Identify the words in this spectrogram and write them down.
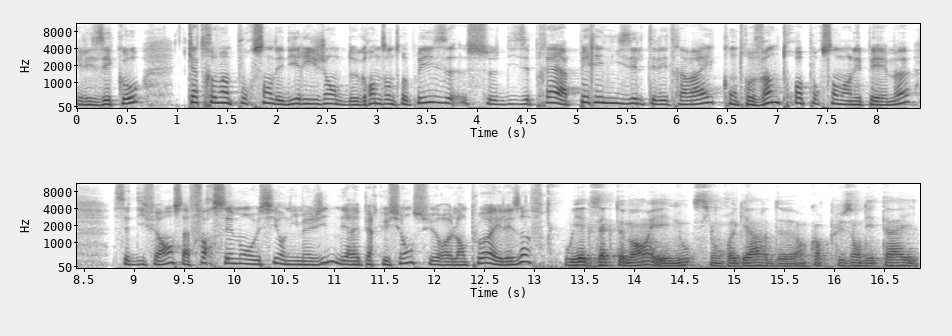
et les échos, 80% des dirigeants de grandes entreprises se disaient prêts à pérenniser le télétravail contre 23% dans les PME. Cette différence a forcément aussi, on imagine, des répercussions sur l'emploi et les offres. Oui, exactement. Et nous, si on regarde encore plus en détail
